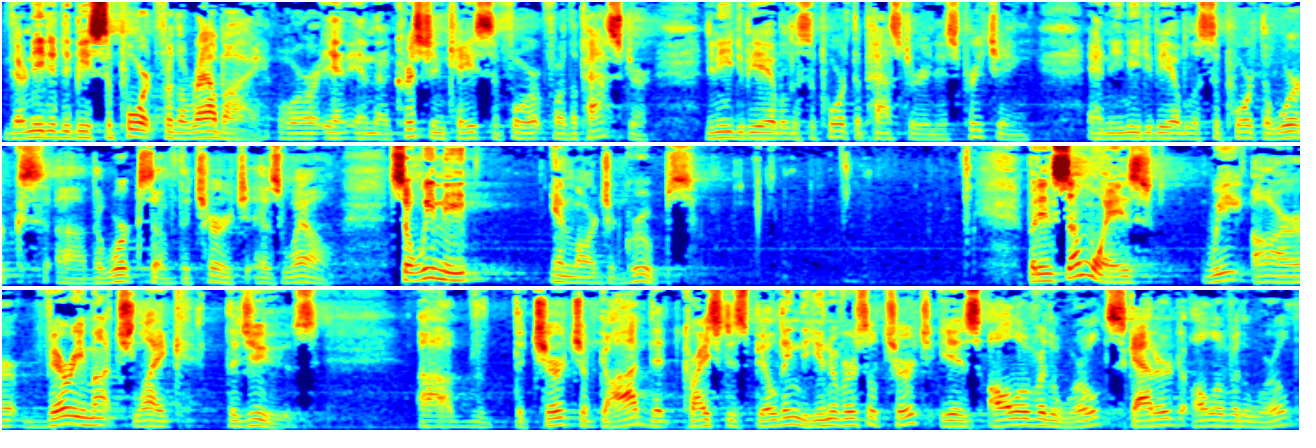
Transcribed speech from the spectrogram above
There needed to be support for the rabbi, or in, in the Christian case, for, for the pastor. You need to be able to support the pastor in his preaching, and you need to be able to support the works, uh, the works of the church as well. So we meet in larger groups. But in some ways, we are very much like the Jews. Uh, the, the, church of God that Christ is building, the universal church, is all over the world, scattered all over the world.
